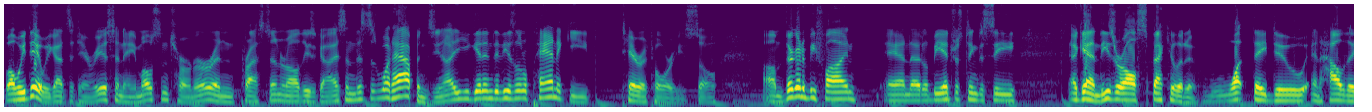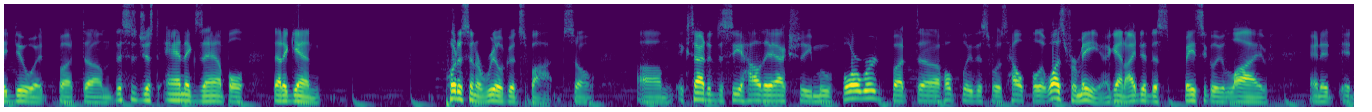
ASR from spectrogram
Well, we did. We got Za'Darius and Amos and Turner and Preston and all these guys, and this is what happens. You know, you get into these little panicky territories. So um, they're going to be fine, and it'll be interesting to see. Again, these are all speculative, what they do and how they do it, but um, this is just an example that, again, put us in a real good spot. So um, excited to see how they actually move forward, but uh, hopefully this was helpful. It was for me. Again, I did this basically live, and it, it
